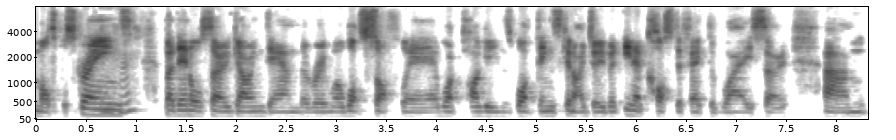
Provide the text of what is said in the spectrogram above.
multiple screens, mm-hmm. but then also going down the route, well, what software, what plugins, what things can I do, but in a cost effective way. So um,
